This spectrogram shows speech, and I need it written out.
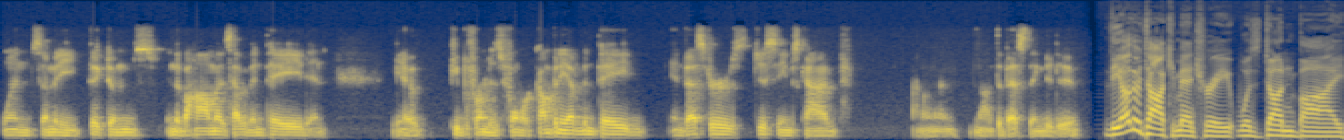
when so many victims in the Bahamas haven't been paid, and you know people from his former company haven't been paid. Investors just seems kind of I don't know, not the best thing to do. The other documentary was done by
